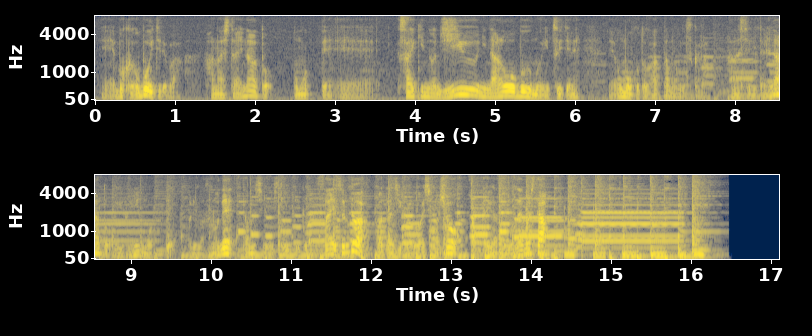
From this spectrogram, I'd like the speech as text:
えー、僕が覚えていれば話したいなと思って、え最近の自由になろうブームについてね、思うことがあったもんですから、話してみたいなというふうに思っておりますので、楽しみにしていてください。それではまた次回お会いしましょう。ありがとうございました。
